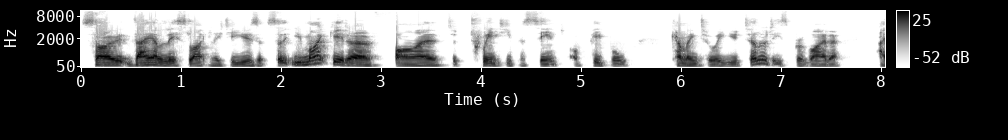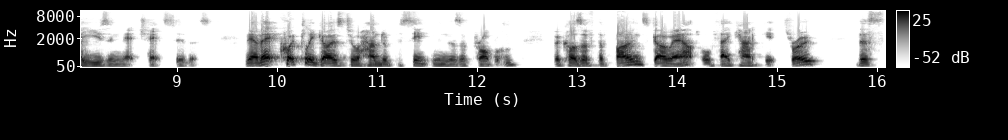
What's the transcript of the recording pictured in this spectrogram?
So they are less likely to use it. So you might get a 5 to 20% of people coming to a utilities provider are using that chat service. Now that quickly goes to 100% when there's a problem because if the phones go out or if they can't get through, this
